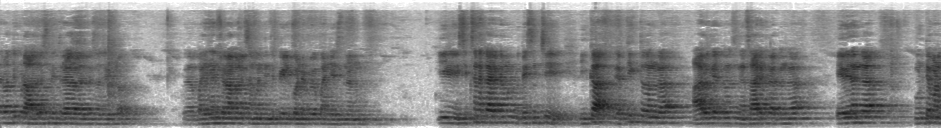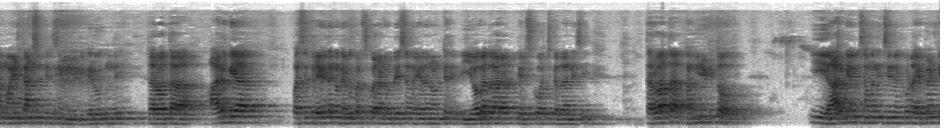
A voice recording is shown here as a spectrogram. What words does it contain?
తర్వాత ఇప్పుడు ఆదర్శ మిత్ర సొసైటీలో పదిహేను గ్రామాలకు సంబంధించి ఫీల్డ్ కోఆర్డినేటర్గా పనిచేస్తున్నాను. ఈ శిక్షణ కార్యక్రమం ఉద్దేశించి ఇంకా వ్యక్తిగతంగా ఆరోగ్యకంగా శారీరకంగా ఏ విధంగా ఉంటే మనకు మైండ్ కాన్సన్ట్రేషన్ పెరుగుతుంది. తర్వాత ఆరోగ్య పరిస్థితులు ఏ విధంగా మెరుగుపరచుకోవాలనే ఉద్దేశం ఏదైనా ఉంటే ఈ యోగా ద్వారా తెలుసుకోవచ్చు కదా అనేసి తర్వాత కమ్యూనిటీతో ఈ ఆరోగ్యానికి సంబంధించిన కూడా ఎటువంటి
